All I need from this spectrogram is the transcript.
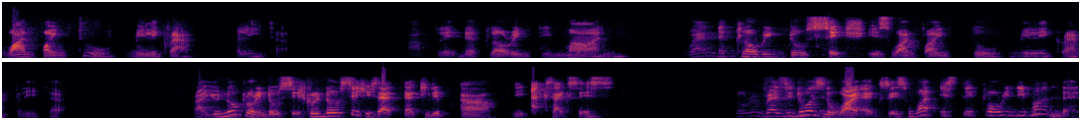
1.2 milligram per liter. Calculate the chlorine demand when the chlorine dosage is 1.2 milligram per liter. Right, you know chlorine dosage. Chlorine dosage is at actually uh, the x-axis. Chlorine residual is the y-axis. What is the chlorine demand then?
